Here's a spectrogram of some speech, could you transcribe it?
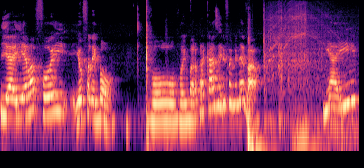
E aí ela foi, e eu falei, bom, vou, vou embora pra casa e ele foi me levar. E aí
